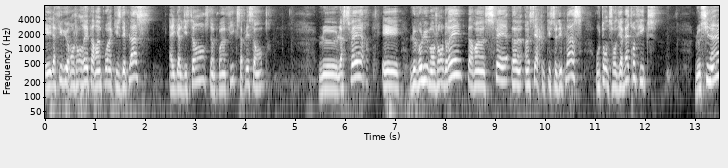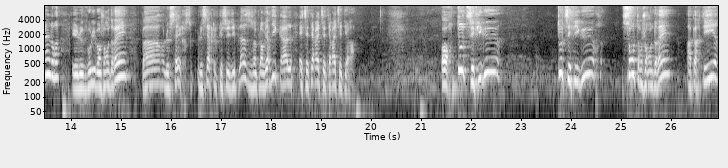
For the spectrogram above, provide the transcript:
est la figure engendrée par un point qui se déplace à égale distance d'un point fixe appelé centre. la sphère est le volume engendré par un, cercle qui se déplace autour de son diamètre fixe. Le cylindre est le volume engendré par le cercle, le cercle qui se déplace dans un plan vertical, etc., etc., etc. Or, toutes ces figures, toutes ces figures sont engendrées à partir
